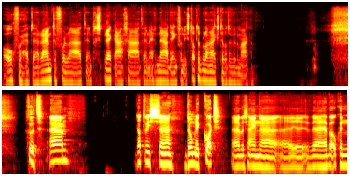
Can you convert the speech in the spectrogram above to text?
oog voor hebt en ruimte voor laat en het gesprek aangaat en echt nadenkt van is dat het belangrijkste wat we willen maken. Goed, ehm, dat is eh Dominic Kort. Eh, we, zijn, eh, eh, we hebben ook een...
